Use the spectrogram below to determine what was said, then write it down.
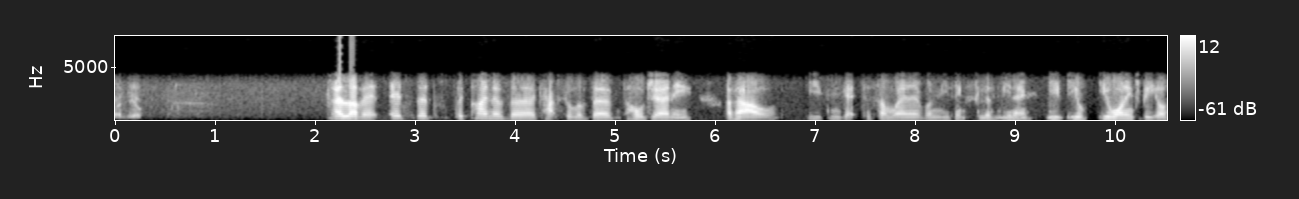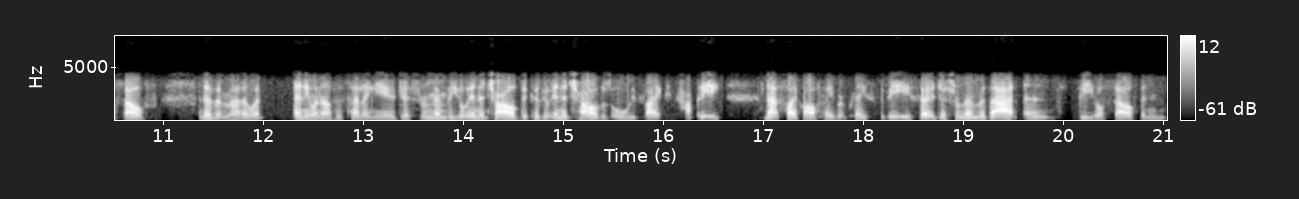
on you. I love it. It's the, the kind of the capsule of the whole journey of how you can get to somewhere when you think, you know, you, you, you're wanting to be yourself. It doesn't matter what anyone else is telling you, just remember your inner child because your inner child is always like happy. And That's like our favorite place to be. So just remember that and be yourself and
